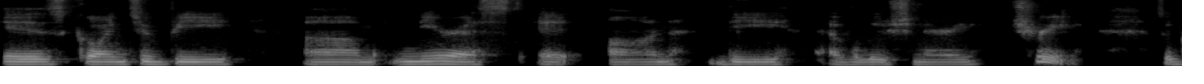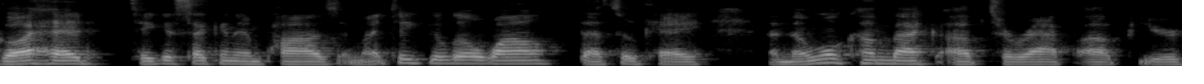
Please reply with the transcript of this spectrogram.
is going to be um, nearest it on the evolutionary tree. So go ahead, take a second and pause. It might take you a little while, that's okay. And then we'll come back up to wrap up your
